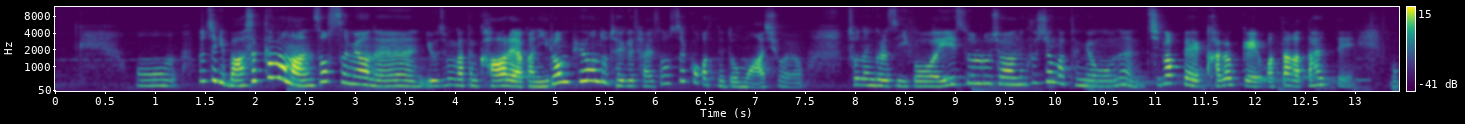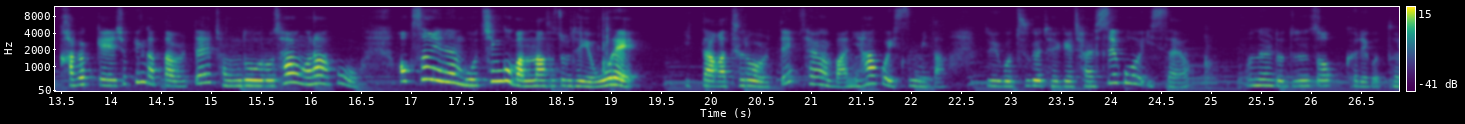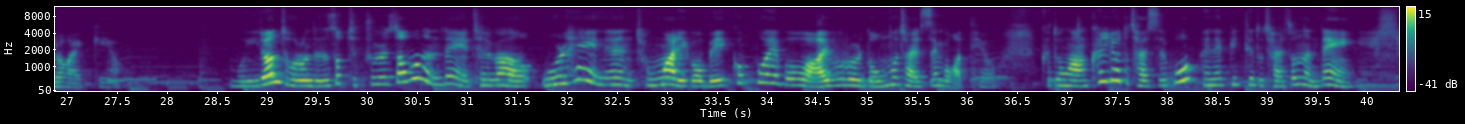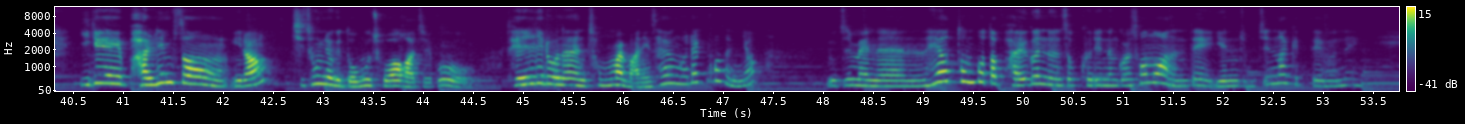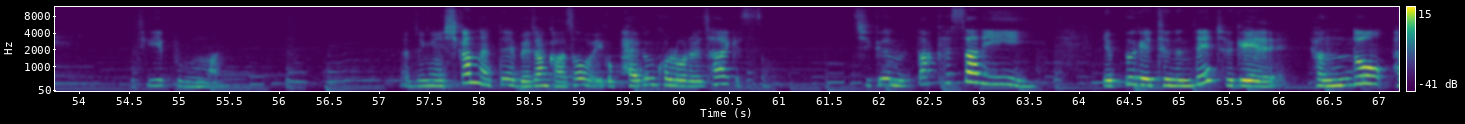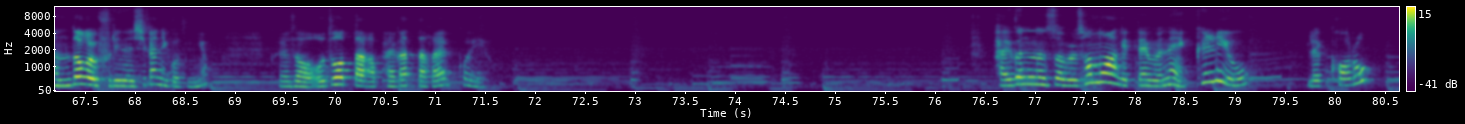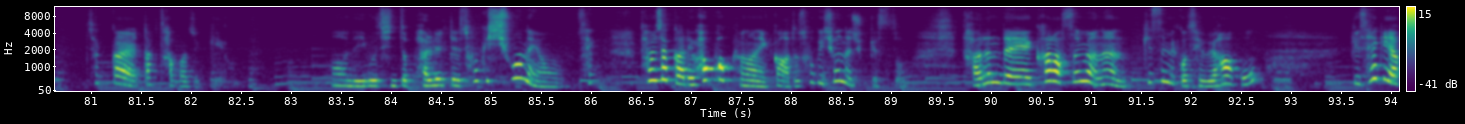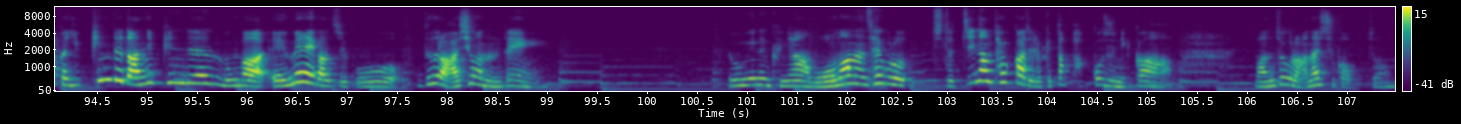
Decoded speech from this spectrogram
어, 솔직히 마스크만 안 썼으면은 요즘 같은 가을에 약간 이런 표현도 되게 잘 썼을 것 같은데 너무 아쉬워요. 저는 그래서 이거 A 솔루션 쿠션 같은 경우는 집 앞에 가볍게 왔다 갔다 할 때, 뭐 가볍게 쇼핑 갔다 올 때 정도로 사용을 하고 헉슬리는 뭐 친구 만나서 좀 되게 오래 있다가 들어올 때 사용을 많이 하고 있습니다. 그리고 이거 두 개 되게 잘 쓰고 있어요. 오늘도 눈썹 그리고 들어갈게요. 뭐 이런저런 눈썹 제품을 써보는데 제가 올해에는 정말 이거 메이크업 포에버 eyebrow를 너무 잘 쓴 것 같아요. 그동안 클리오도 잘 쓰고 베네피트도 잘 썼는데 이게 발림성이랑 지속력이 너무 좋아가지고 데일리로는 정말 많이 사용을 했거든요. 요즘에는 헤어톤보다 밝은 눈썹 그리는 걸 선호하는데 얘는 좀 진하기 때문에 뒤에 부분만 나중에 시간 날 때 매장 가서 이거 밝은 컬러를 사야겠어. 지금 딱 햇살이 예쁘게 드는데 되게 변덕, 변덕을 부리는 시간이거든요. 그래서 어두웠다가 밝았다가 할 거예요. 밝은 눈썹을 선호하기 때문에 클리오 레커로 색깔 딱 잡아줄게요. 아 근데 이거 진짜 발릴 때 속이 시원해요. 색, 털 색깔이 확확 변하니까 아주 속이 시원해 죽겠어. 다른데 카라 쓰면은 키스미 거 제외하고 이게 색이 약간 입힌 듯 안 입힌 듯 뭔가 애매해가지고 늘 아쉬웠는데 여기는 그냥 원하는 색으로 진짜 진한 털까지 이렇게 딱 바꿔주니까 만족을 안 할 수가 없죠.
